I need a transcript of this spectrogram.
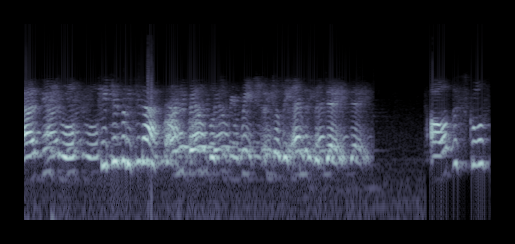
As usual, teachers and staff are unavailable to be reached until the end of the day. All of the school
